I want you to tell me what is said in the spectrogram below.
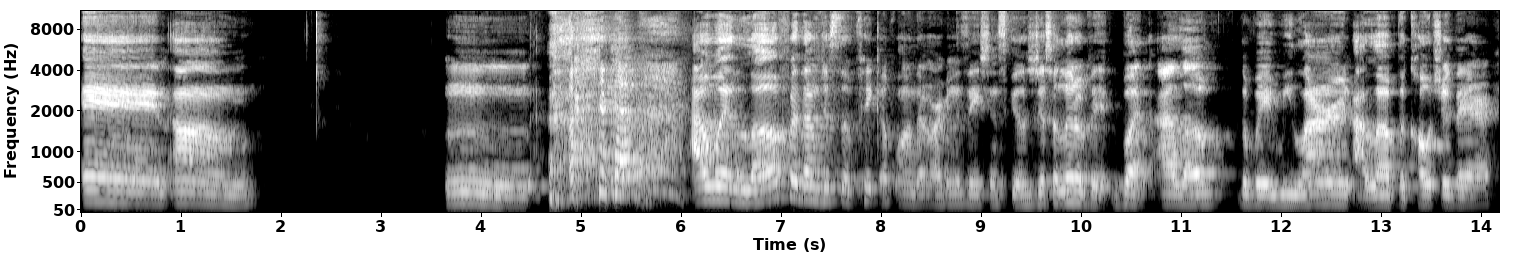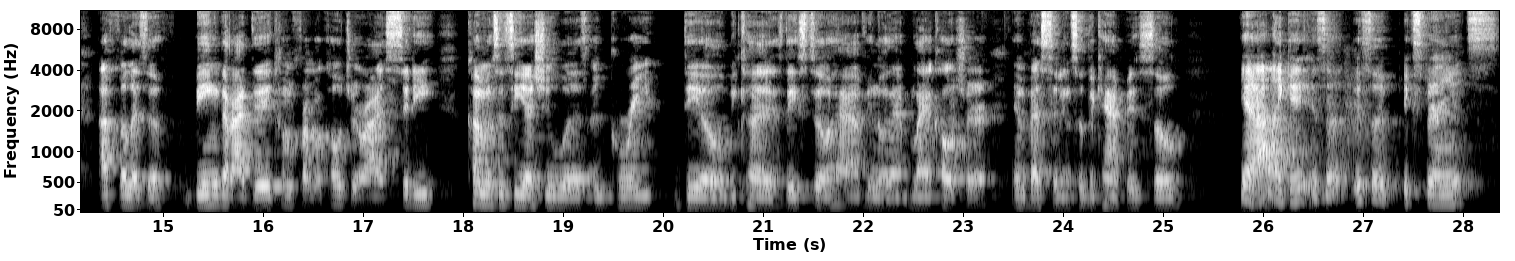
and um, mm, I would love for them just to pick up on their organization skills just a little bit. But I love the way we learn. I love the culture there. I feel as if being that I did come from a culturized city, coming to TSU was a great deal because they still have you know that black culture invested into the campus. So yeah, I like it. It's a it's a experience.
